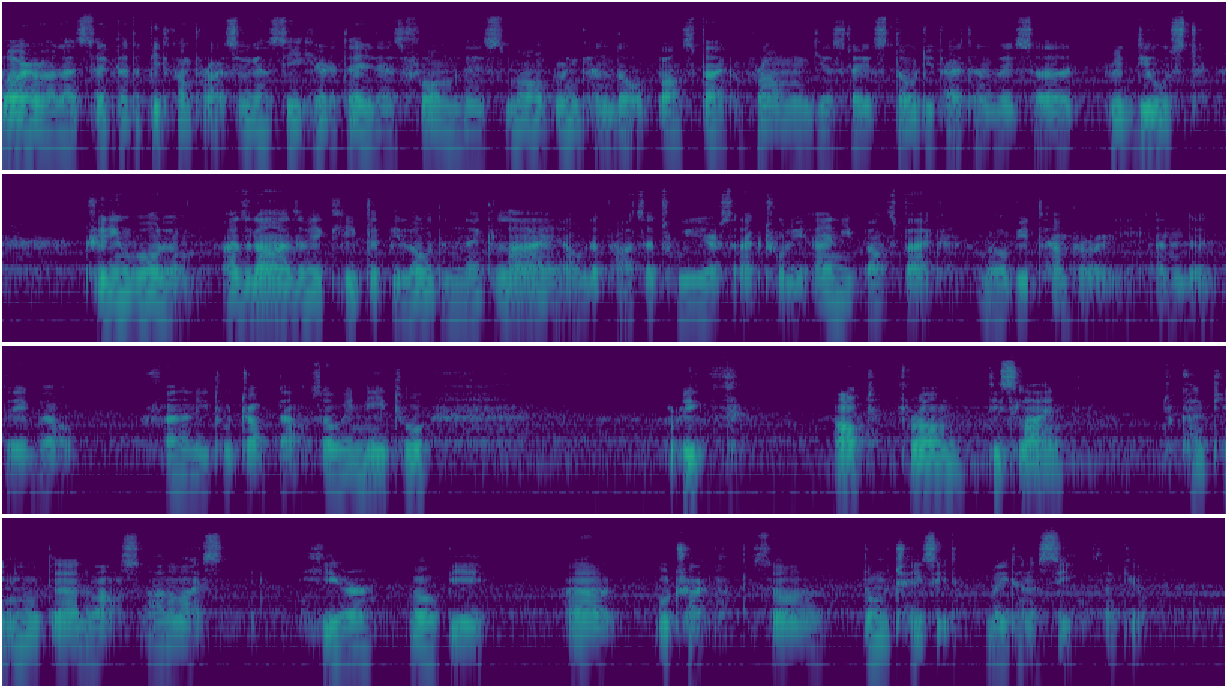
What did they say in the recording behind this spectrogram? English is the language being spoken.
Hello everyone, let's take a look at the Bitcoin price. We can see here today it has formed a small green candle bounce back from yesterday's doji pattern with a reduced trading volume. As long as we keep it below the neckline of the past two years, actually any bounce back will be temporary and they will finally to drop down. So we need to break out from this line to continue the advance. Otherwise, here will be a bull trap. So uh, don't chase it. Wait and see. Thank you.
